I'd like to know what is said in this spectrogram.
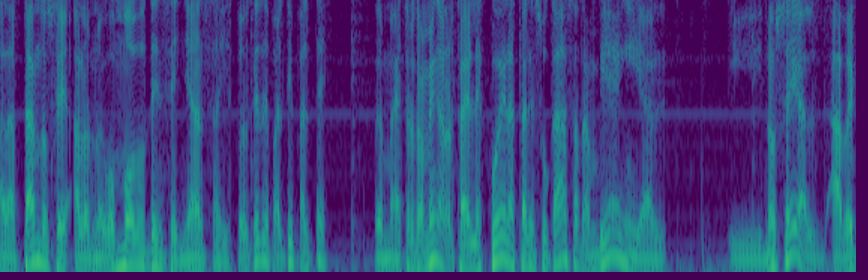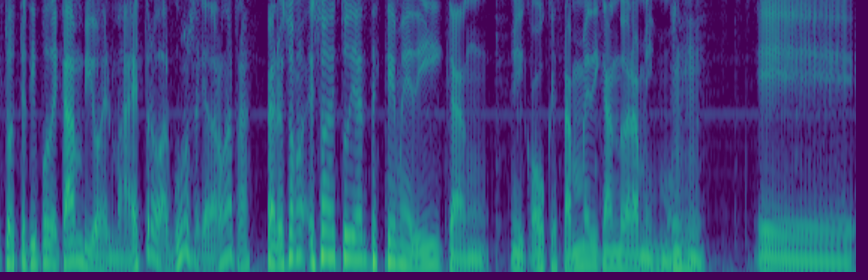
adaptándose a los nuevos modos de enseñanza. Y esto es que de parte y parte. Pues el maestro también, al estar en la escuela, estar en su casa también, y al y no sé, al a ver todo este tipo de cambios, el maestro, algunos se quedaron atrás. Pero esos, esos estudiantes que medican y- o que están medicando ahora mismo, eh,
